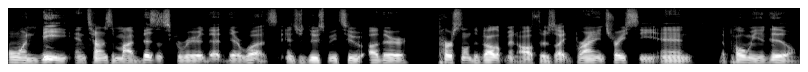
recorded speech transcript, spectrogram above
on me in terms of my business career that there was. Introduced me to other personal development authors like Brian Tracy and Napoleon Hill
